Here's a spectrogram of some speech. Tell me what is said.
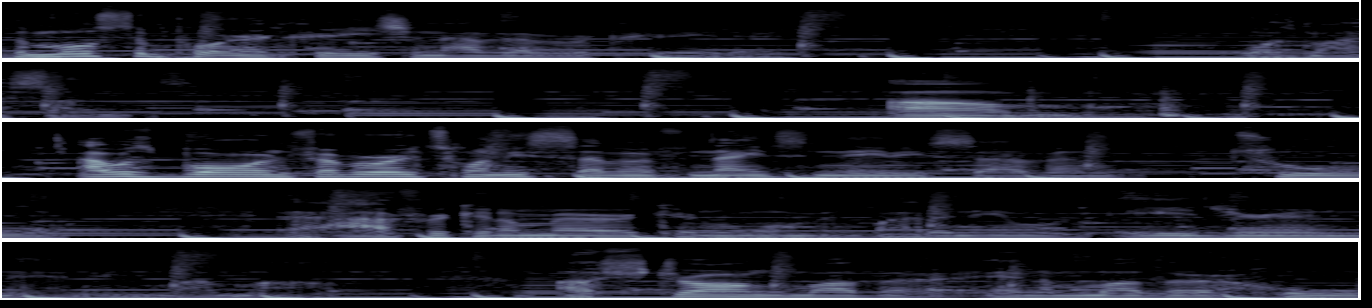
The most important creation I've ever created my son's. Um, I was born February 27th, 1987, to an African American woman by the name of Adrienne Manning, my mom. A strong mother and a mother who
